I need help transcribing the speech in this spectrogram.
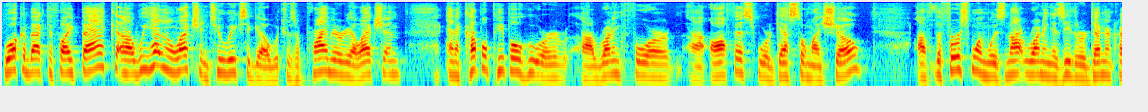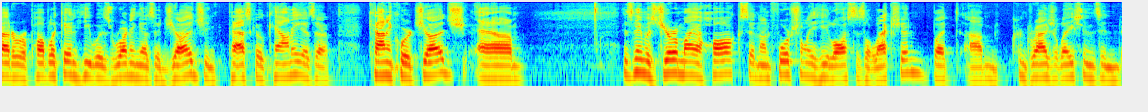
Welcome back to Fight Back. Uh, we had an election two weeks ago, which was a primary election, and a couple people who were uh, running for uh, office were guests on my show. Uh, the first one was not running as either a Democrat or Republican. He was running as a judge in Pasco County, as a county court judge. Um, his name was Jeremiah Hawks, and unfortunately, he lost his election. But um, congratulations in,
